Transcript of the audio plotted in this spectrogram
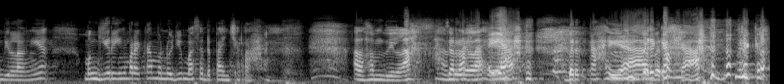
bilangnya menggiring mereka menuju masa depan cerah. Alhamdulillah. Alhamdulillah ya. Berkah ya, berkah. Berkah.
